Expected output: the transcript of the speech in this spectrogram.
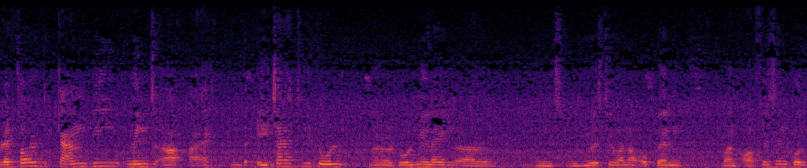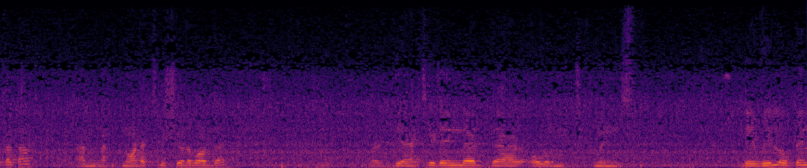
preferred can be means uh, I, the HR actually told uh, told me like uh, means UST wanna open one office in Kolkata. I'm not, not actually sure about that, but they are actually telling that they are over means they will open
